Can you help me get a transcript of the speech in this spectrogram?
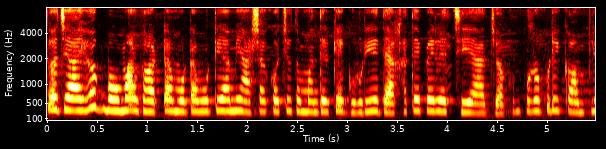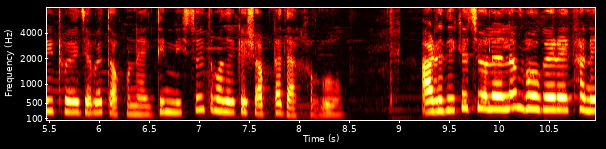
তো যাই হোক, বৌমার ঘরটা মোটামুটি আমি আশা করছি তোমাদেরকে ঘুরিয়ে দেখাতে পেরেছি, আর যখন পুরোপুরি কমপ্লিট হয়ে যাবে, তখন একদিন নিশ্চয়ই তোমাদেরকে সবটা দেখাবো। আর এদিকে চলে এলাম ভোগের এখানে।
